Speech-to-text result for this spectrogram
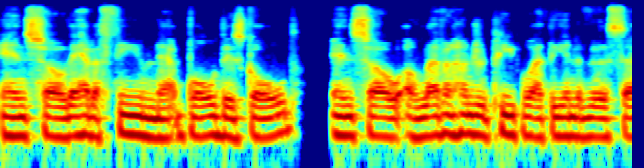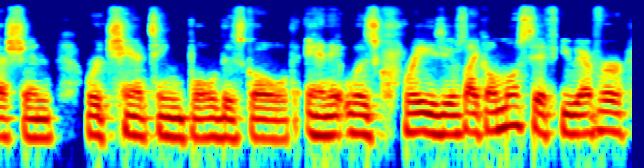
And so they had a theme that bold is gold. And so 1,100 people at the end of the session were chanting bold is gold. And it was crazy. It was like almost if you ever,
